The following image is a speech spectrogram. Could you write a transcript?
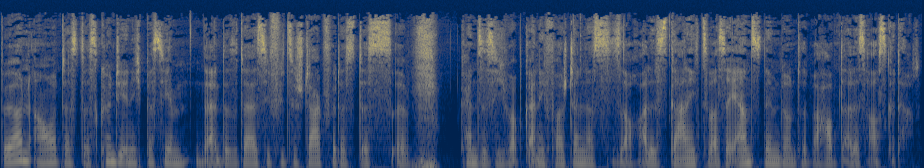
Burnout, das, das könnte ihr nicht passieren. Da, das, da ist sie viel zu stark für, das, das äh, kann sie sich überhaupt gar nicht vorstellen. Das ist auch alles gar nichts, was er ernst nimmt und überhaupt alles ausgedacht.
